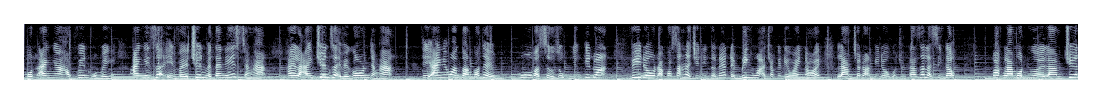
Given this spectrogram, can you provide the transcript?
một anh à, học viên của mình, anh ấy dạy về chuyên về tennis chẳng hạn hay là anh chuyên dạy về golf chẳng hạn thì anh ấy hoàn toàn có thể mua và sử dụng những cái đoạn video đã có sẵn ở trên internet để minh họa cho cái điều anh nói làm cho đoạn video của chúng ta rất là sinh động. Hoặc là một người làm chuyên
